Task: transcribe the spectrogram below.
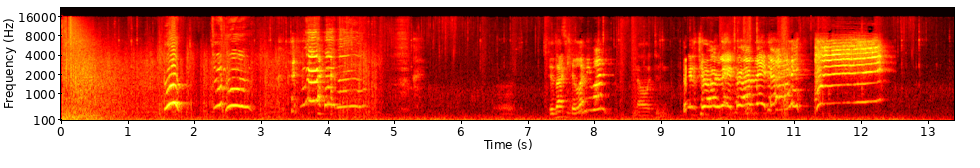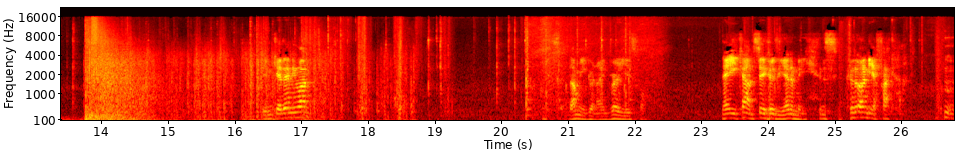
Did that kill anyone? no, it didn't. There's two over there, two over there, two over there. Didn't get anyone. It's a dummy grenade, very useful. Now you can't see who the enemy is. Good on you, fucker.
